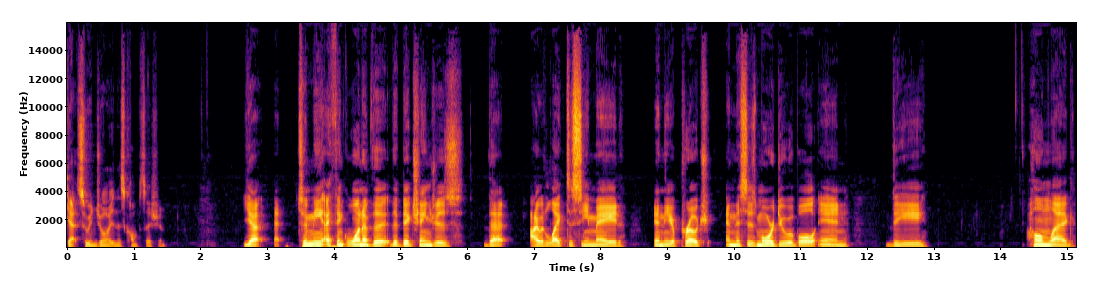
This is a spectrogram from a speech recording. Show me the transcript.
get to enjoy in this competition. Yeah, eh, to me, I think one of the the big changes that I would like to see made in the approach, and this is more doable in the home leg,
